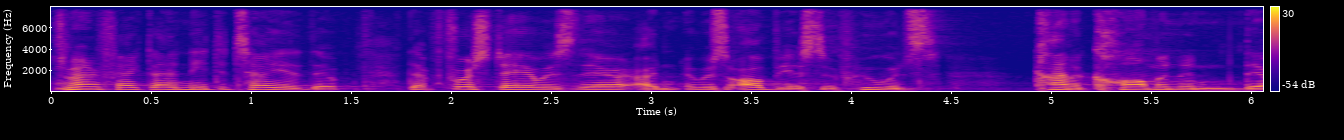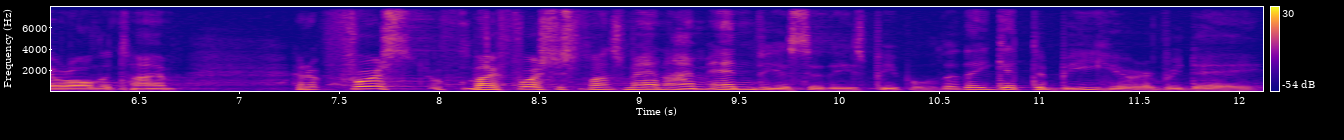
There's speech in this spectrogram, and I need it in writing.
As a matter of fact, I need to tell you that that first day I was there, it was obvious of who was kind of common and there all the time. And at first, my first response, man, I'm envious of these people that they get to be here every day.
